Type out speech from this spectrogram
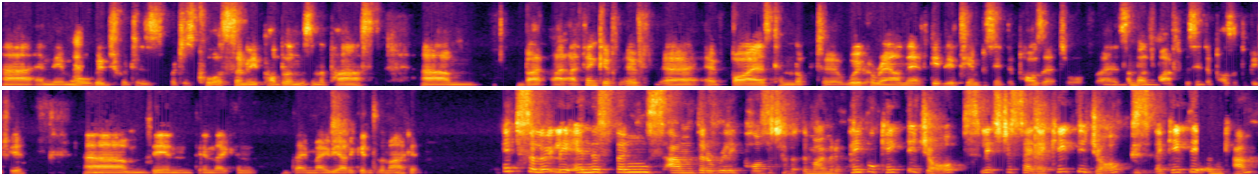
uh, and their mortgage, which is which has caused so many problems in the past. Um, but I, I, think if if, uh, if buyers can look to work around that, get their ten percent deposit or uh, sometimes mm-hmm. five percent deposit to be fair, um, then then they can they may be able to get into the market. Absolutely, and there's things um, that are really positive at the moment. If people keep their jobs, let's just say they keep their jobs, they keep their income.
